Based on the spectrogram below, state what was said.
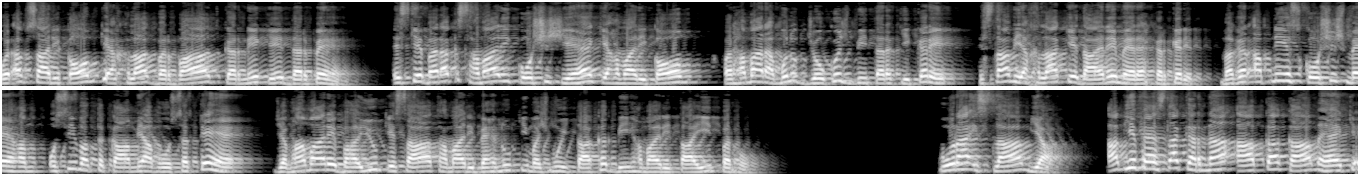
اور اب ساری قوم کے اخلاق برباد کرنے کے در پہ ہیں۔ اس کے برعکس ہماری کوشش یہ ہے کہ ہماری قوم اور ہمارا ملک جو کچھ بھی ترقی کرے اسلامی اخلاق کے دائرے میں رہ کر کرے، مگر اپنی اس کوشش میں ہم اسی وقت کامیاب ہو سکتے ہیں جب ہمارے بھائیوں کے ساتھ ہماری بہنوں کی مجموعی طاقت بھی ہماری تائید پر ہو۔ پورا اسلام یا۔ اب یہ فیصلہ کرنا آپ کا کام ہے کہ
